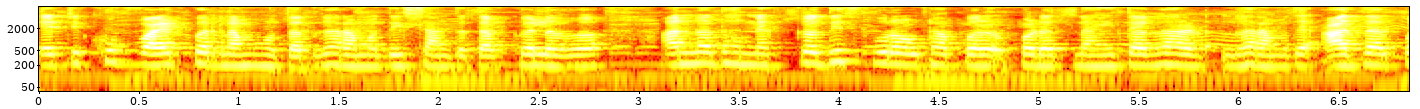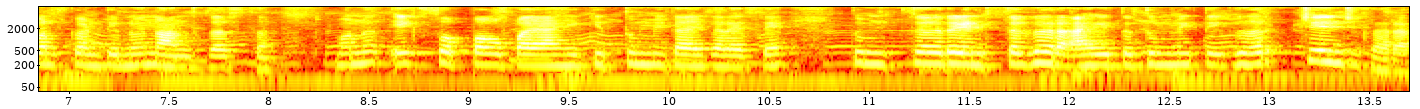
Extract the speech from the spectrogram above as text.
याचे खूप वाईट परिणाम होतात. घरामध्ये शांतता कलह अन्नधान्य कधीच पुरवठा प पडत नाही. त्या घर घरामध्ये आजार पण कंटिन्यू नांदत असतं म्हणून एक सोपा उपाय आहे की तुम्ही काय करायचं आहे तुमचं रेंटचं घर आहे तर तुम्ही ते घर चेंज करा.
